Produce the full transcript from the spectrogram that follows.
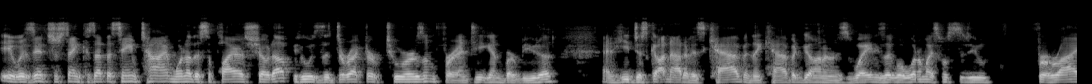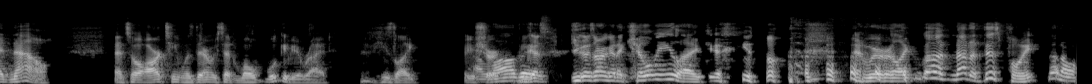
It was interesting because at the same time, one of the suppliers showed up who was the director of tourism for Antigua and Barbuda. And he'd just gotten out of his cab and the cab had gone on his way. And he's like, Well, what am I supposed to do for a ride now. And so our team was there and we said, well, we'll give you a ride. And he's like, are you I sure? You guys, you guys aren't going to kill me? Like, you know, and we were like, well, not at this point. No, no,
